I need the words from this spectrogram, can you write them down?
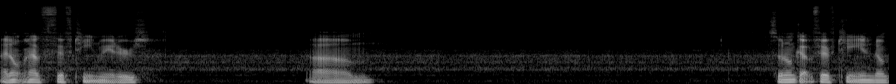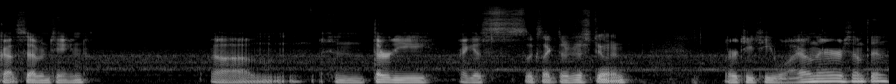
I don't have 15 meters. Um, so don't got 15, don't got 17. Um, and 30, I guess, looks like they're just doing RTTY on there or something.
